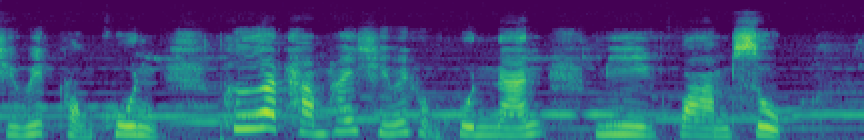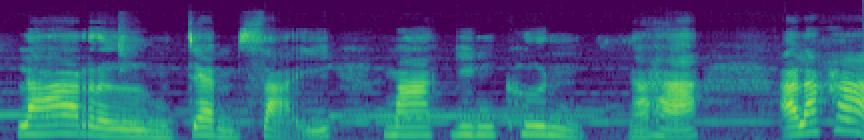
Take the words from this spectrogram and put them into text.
ชีวิตของคุณ เพื่อทำให้ชีวิตของคุณนั้นมีความสุขล่าเริง แจ่มใสมากยิ่งขึ้นนะคะเอาละค่ะ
